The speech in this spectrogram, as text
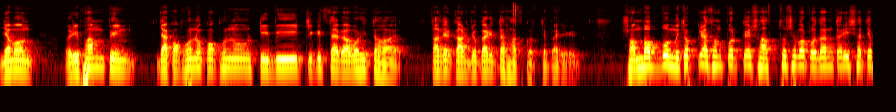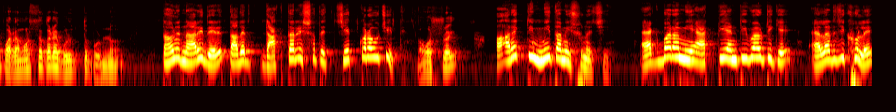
যেমন রিফাম্পিং যা কখনো কখনো টিবি চিকিৎসায় ব্যবহৃত হয় তাদের কার্যকারিতা হ্রাস করতে পারে। সম্ভাব্য মিথক্রিয়া সম্পর্কে স্বাস্থ্যসেবা প্রদানকারীর সাথে পরামর্শ করা গুরুত্বপূর্ণ। তাহলে নারীদের তাদের ডাক্তারের সাথে চেক করা উচিত? অবশ্যই। আরেকটি মিথ আমি শুনেছি। একবার আমি একটি অ্যান্টিবায়োটিকে অ্যালার্জিক হলে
